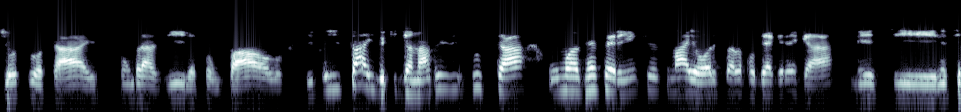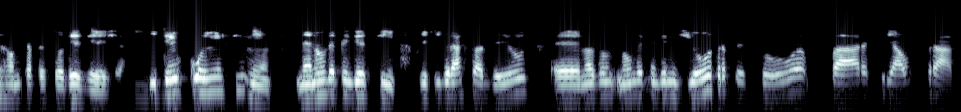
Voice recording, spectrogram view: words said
de outros locais, como Brasília, São Paulo, e, e sair daqui de Anápolis e buscar umas referências maiores para ela poder agregar nesse, nesse ramo que a pessoa deseja. E ter o conhecimento, né? não depender assim, porque graças a Deus, é, nós não, não dependemos de outra pessoa para criar os pratos.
